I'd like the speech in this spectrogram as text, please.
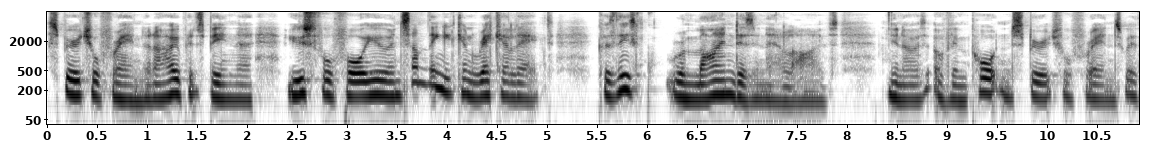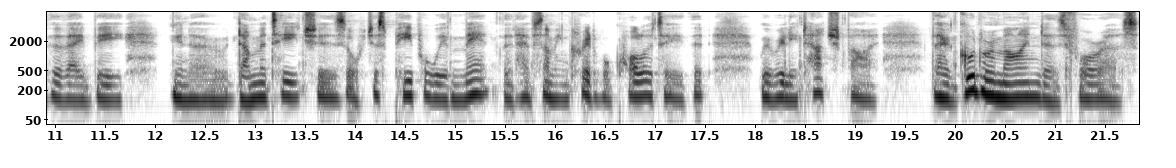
spiritual friend. And I hope it's been uh, useful for you and something you can recollect because these reminders in our lives, you know, of important spiritual friends, whether they be, you know, Dhamma teachers or just people we've met that have some incredible quality that we're really touched by they're good reminders for us.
